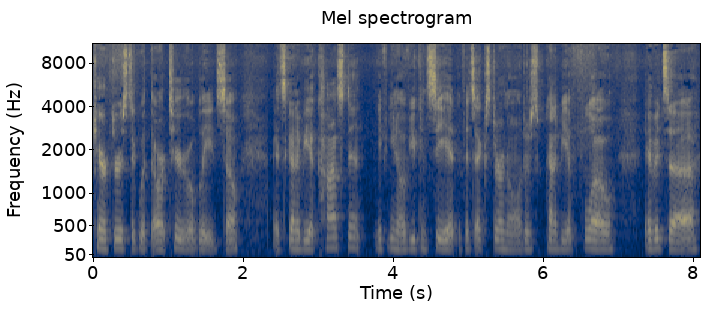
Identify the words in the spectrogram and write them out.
characteristic with the arterial bleed. So it's going to be a constant. If you know, if you can see it, if it's external, there's going to be a flow. If it's a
